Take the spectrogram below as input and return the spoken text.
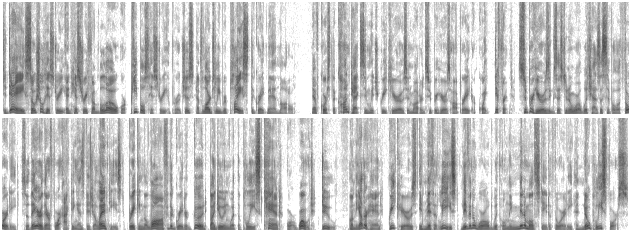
Today, social history and history from below, or people's history approaches, have largely replaced the great man model. Now of course the contexts in which Greek heroes and modern superheroes operate are quite different. Superheroes exist in a world which has a civil authority, so they are therefore acting as vigilantes, breaking the law for the greater good by doing what the police can't, or won't, do. On the other hand, Greek heroes, in myth at least, live in a world with only minimal state authority and no police force,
